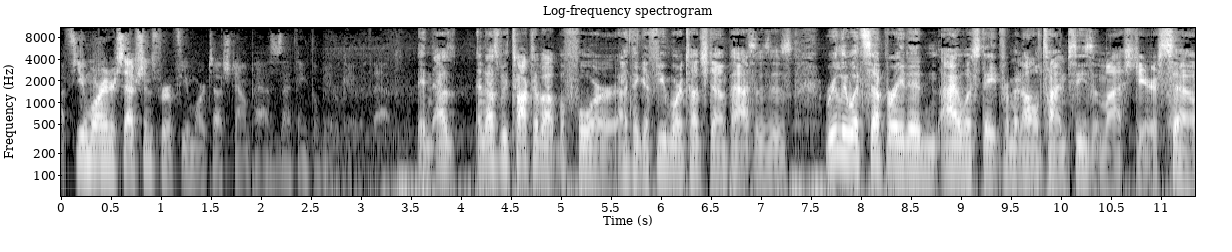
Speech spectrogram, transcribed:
a few more interceptions for a few more touchdown passes. I think they'll be okay with that. and as and as we talked about before, I think a few more touchdown passes is really what separated Iowa State from an all-time season last year. So, oh,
